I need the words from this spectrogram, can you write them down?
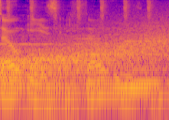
so easy. So easy.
